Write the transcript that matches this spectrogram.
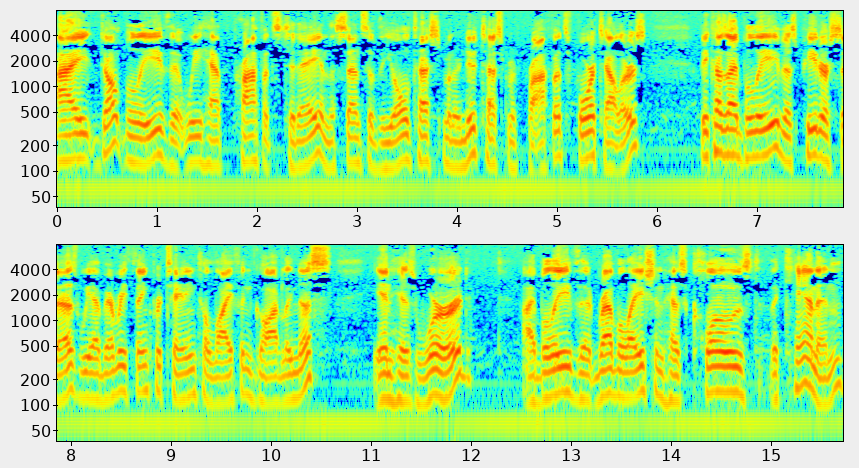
I don't believe that we have prophets today in the sense of the Old Testament or New Testament prophets, foretellers, because I believe, as Peter says, we have everything pertaining to life and godliness in his word. I believe that Revelation has closed the canon,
